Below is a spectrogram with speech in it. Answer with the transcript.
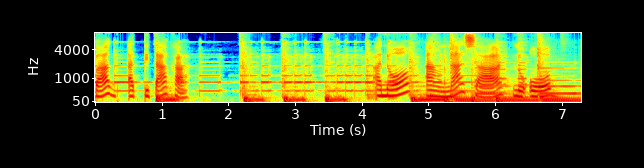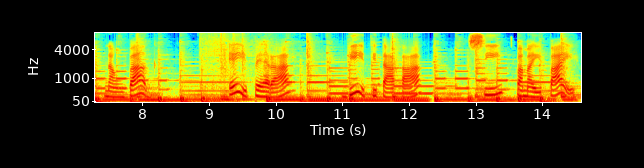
Bag at pitaka Ano ang nasa loob ng bag? A. Pera B. Pitaka C. Pamaypay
